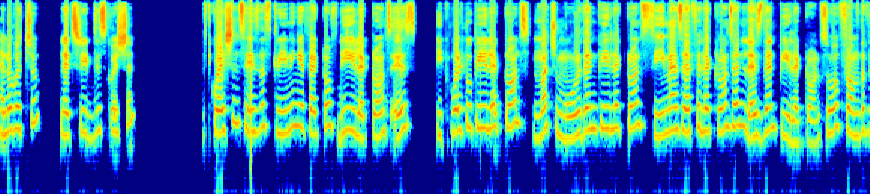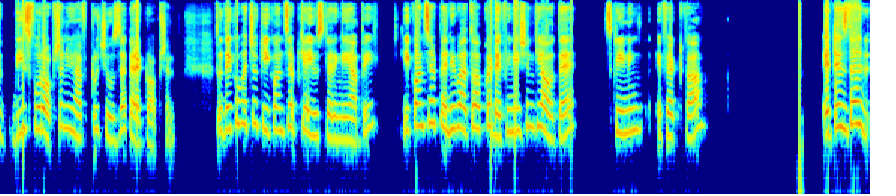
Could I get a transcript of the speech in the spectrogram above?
हेलो बच्चों let's read this question question says the screening effect of d electrons is equal to p electrons much more than p electrons same as f electrons and less than p electron so from the these four option you have to choose the correct option तो देखो बच्चों की कॉन्सेप्ट क्या यूज़ करेंगे यहाँ पे? की कॉन्सेप्ट पहली बात तो आपका डेफिनेशन क्या होता है? स्क्रीनिंग इफ़ेक्ट का। It is the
